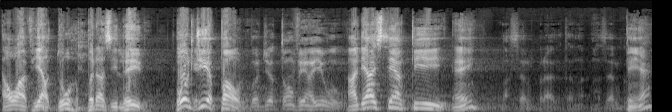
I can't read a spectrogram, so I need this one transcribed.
ao aviador brasileiro. Bom dia, Paulo. Bom dia, Tom. Vem aí o. Aliás, Marcelo. tem aqui, hein? Marcelo Braga, tá na... Marcelo Quem é?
